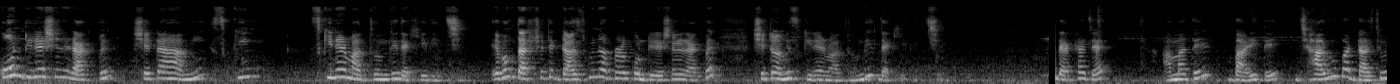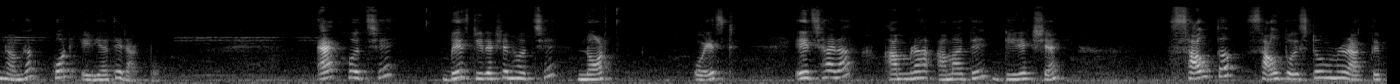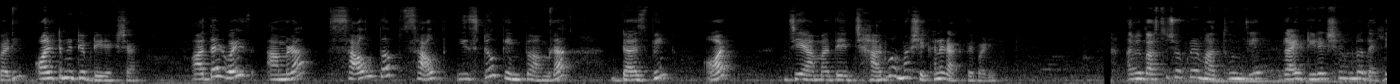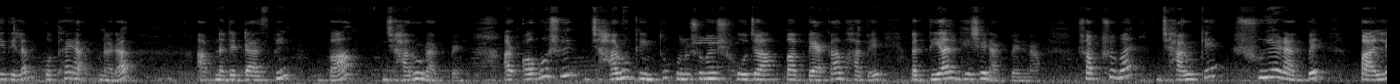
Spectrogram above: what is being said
কোন ডিরেকশনে রাখবেন, সেটা আমি স্ক্রিন স্ক্রিনের মাধ্যম দিয়ে দেখিয়ে দিচ্ছি। এবং তার সাথে ডাস্টবিন আপনারা কোন ডিরেকশনে রাখবেন, সেটাও আমি স্ক্রিনের মাধ্যম দিয়ে দেখিয়ে দিচ্ছি। দেখা যায়, আমাদের বাড়িতে ঝাড়ু বা ডাস্টবিন আমরা কোন এরিয়াতে রাখব? এক হচ্ছে বেস্ট ডিরেকশন হচ্ছে নর্থ ওয়েস্ট এছাড়া আমরা আমাদের ডিরেকশান সাউথ অফ সাউথ ওয়েস্টেও আমরা রাখতে পারি অল্টারনেটিভ ডিরেকশন আদারওয়াইজ আমরা সাউথ অফ সাউথ ইস্টেও কিন্তু আমরা ডাস্টবিন অর যে আমাদের ঝাড়ু আমরা সেখানে রাখতে পারি। আমি বাস্তুচক্রের মাধ্যম দিয়ে রাইট ডিরেকশনগুলো দেখিয়ে দিলাম, কোথায় আপনারা আপনাদের ডাস্টবিন বা ঝাড়ু রাখবেন। আর অবশ্যই ঝাড়ু কিন্তু কোনো সময় সোজা বা ব্যাকা ভাবে বা দেয়াল ঘেঁষে রাখবেন না। সবসময় ঝাড়ুকে শুয়ে রাখবেন, পারলে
